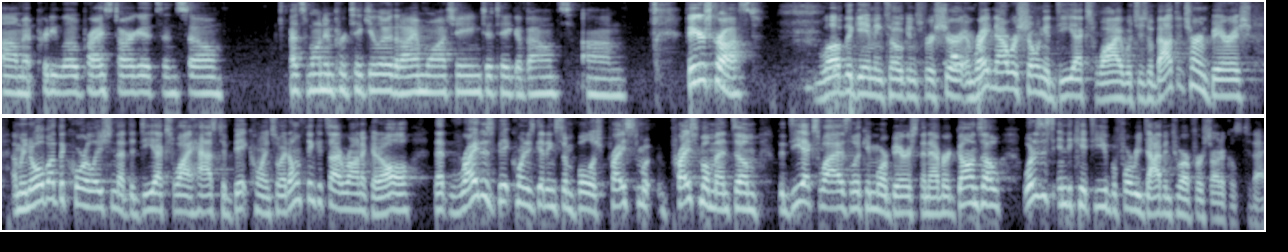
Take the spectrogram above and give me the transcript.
um, at pretty low price targets. And so that's one in particular that I'm watching to take a bounce. Um, fingers crossed. Love the gaming tokens for sure. And right now we're showing a DXY, which is about to turn bearish. And we know about the correlation that the DXY has to Bitcoin. So I don't think it's ironic at all that right as Bitcoin is getting some bullish price price momentum, the DXY is looking more bearish than ever. Gonzo, what does this indicate to you before we dive into our first articles today?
